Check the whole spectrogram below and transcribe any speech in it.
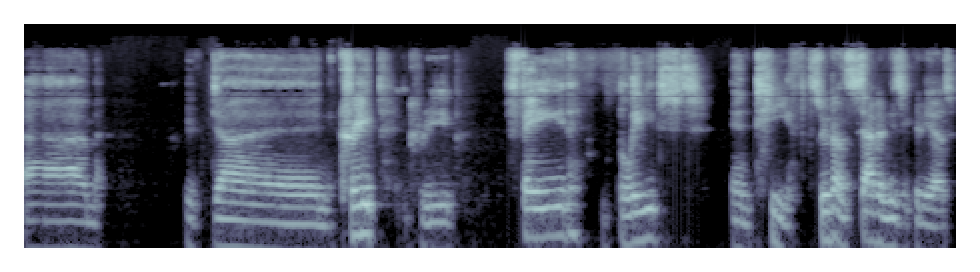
Um, we've done creep, creep. fade, bleached, and teeth. So we've done seven music videos.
